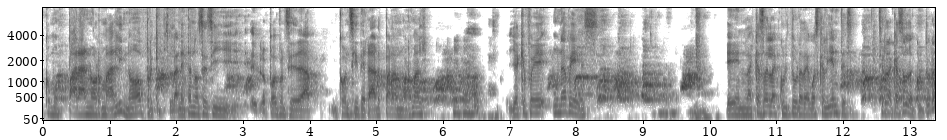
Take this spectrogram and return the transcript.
como paranormal y no, porque pues, la neta no sé si lo puedo considerar considerar paranormal, ya que fue una vez en la Casa de la Cultura de Aguascalientes. ¿Sí era la Casa de la Cultura?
